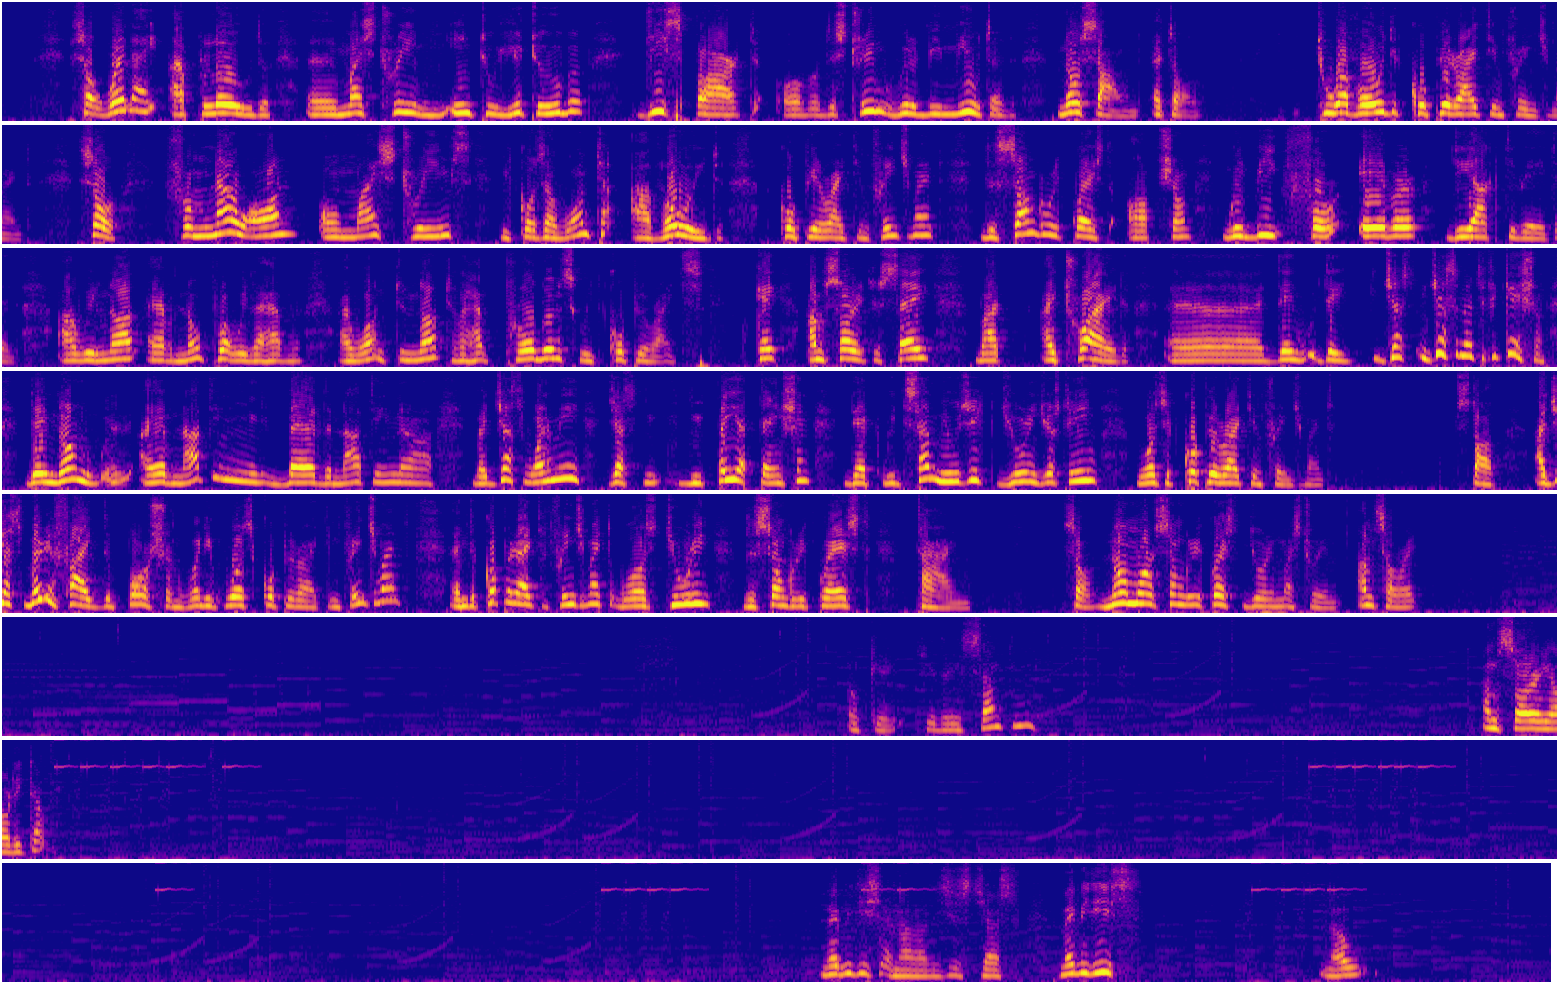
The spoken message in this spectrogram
So when I upload uh, my stream into YouTube, this part of the stream will be muted, no sound at all, to avoid copyright infringement. So from now on on my streams because I want to avoid copyright infringement the song request option will be forever deactivated. I will not have no problem I have I want to not to have problems with copyrights. Okay? I'm sorry to say but I tried. Uh, they they just just a notification. They don't. I have nothing bad, nothing. Uh, but just want me just pay attention that with some music during your stream was a copyright infringement. Stop. I just verified the portion when it was copyright infringement, and the copyright infringement was during the song request time. So no more song request during my stream. I'm sorry. Okay, here there is something. I'm sorry, Orica. Maybe this, no, no, this is just, maybe this, no,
